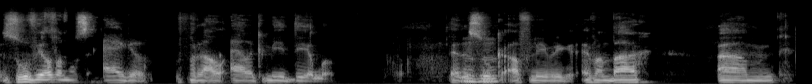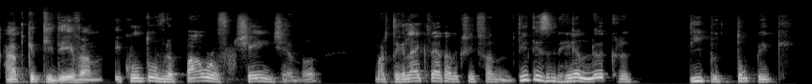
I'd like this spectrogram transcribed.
zoveel van ons eigen verhaal eigenlijk meedelen. Tijdens Mhm. zulke afleveringen. En vandaag ehm, had ik het idee van, ik wil het over de power of change hebben, maar tegelijkertijd had ik zoiets van, dit is een heel leuke, diepe topic,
